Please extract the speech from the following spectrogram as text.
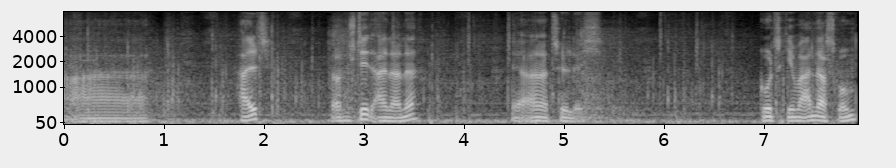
Ah, halt. Da unten steht einer, ne? Ja, natürlich. Gut, gehen wir andersrum.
